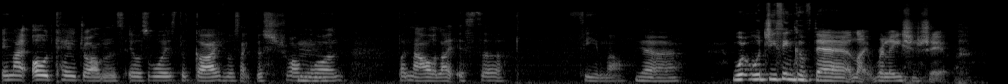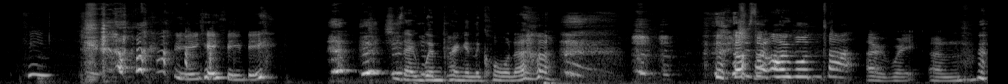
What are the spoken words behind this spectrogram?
in like old K dramas it was always the guy who was like the strong Mm. one, but now like it's the female. Yeah. What what do you think of their like relationship? are you okay, Phoebe? She's like whimpering in the corner. She's like, I want that. Oh wait, um,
